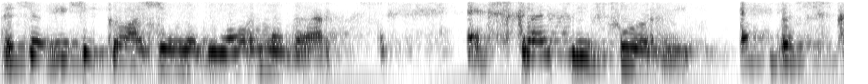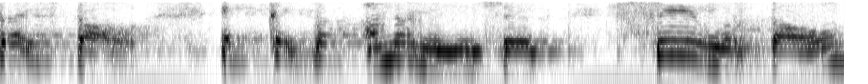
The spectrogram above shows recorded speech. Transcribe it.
dis 'n risiko as jy met norme werk. Ek skryf nie voor nie. Ek beskryf taal. Ander mense sê oor taal,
